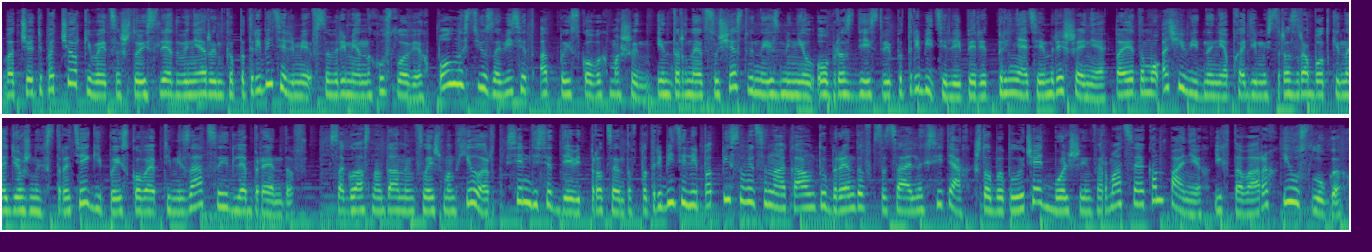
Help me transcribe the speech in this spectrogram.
В отчете подчеркивается, что исследование рынка потребителями в современных условиях полностью зависит от поисковых машин. Интернет существенно изменил образ действий потребителей перед принятием решения, поэтому очевидно необходимо необходимость разработки надежных стратегий поисковой оптимизации для брендов. Согласно данным Fleischmann Hillard, 79% потребителей подписываются на аккаунты брендов в социальных сетях, чтобы получать больше информации о компаниях, их товарах и услугах.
